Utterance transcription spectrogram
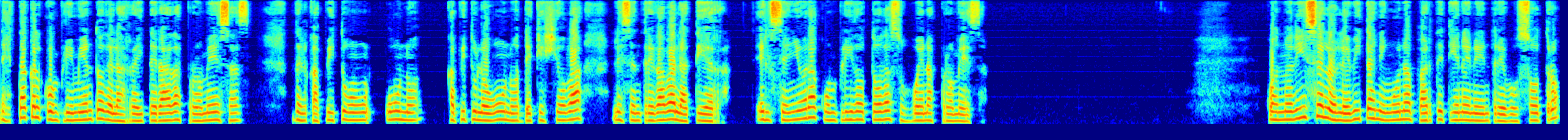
destaca el cumplimiento de las reiteradas promesas del capítulo 1 capítulo 1 de que Jehová les entregaba la tierra. El Señor ha cumplido todas sus buenas promesas. Cuando dice los levitas ninguna parte tienen entre vosotros,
